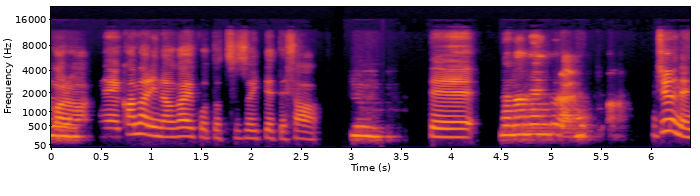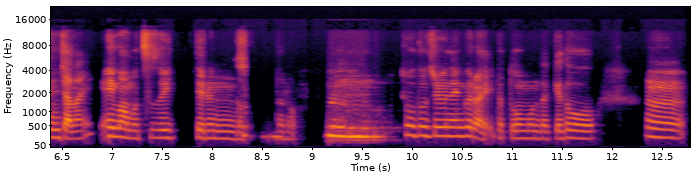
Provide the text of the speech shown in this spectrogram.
だからね、かなり長いこと続いててさうん。で7年ぐらいもっとかな。10年じゃない？今も続いてるんだったら。うん。ちょうど10年ぐらいだと思うんだけど、うん、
